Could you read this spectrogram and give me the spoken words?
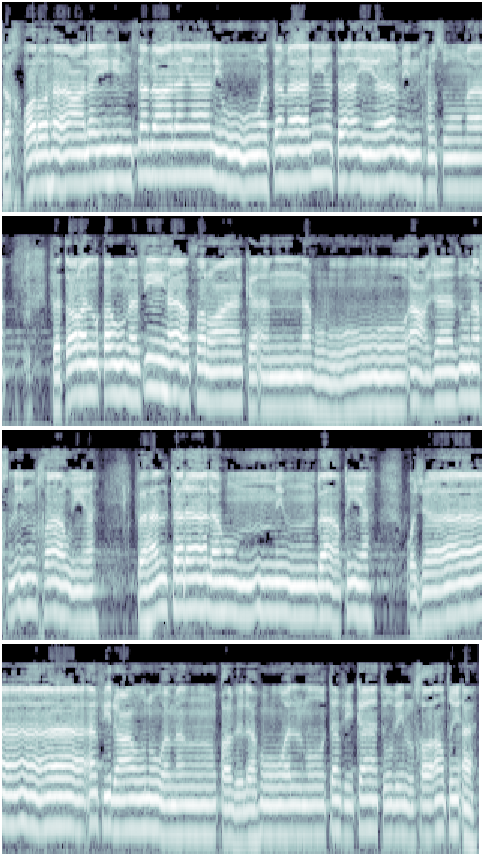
سخرها عليهم سبع ليال وثمانية أيام حسوما فترى القوم فيها صرعا كأنهم أعجاز نخل خاوية فهل ترى لهم من باقية وجاء فرعون ومن قبله والمؤتفكات بالخاطئة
